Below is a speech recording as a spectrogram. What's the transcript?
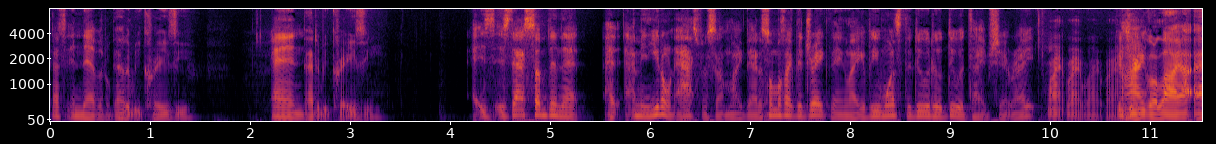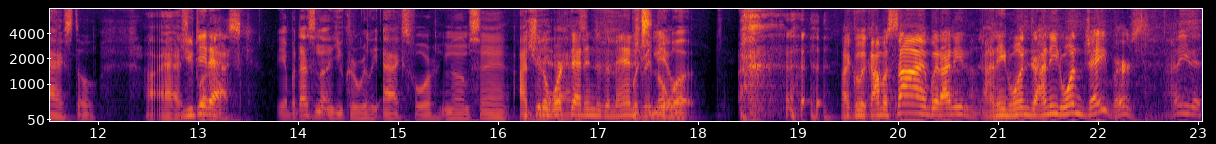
That's inevitable. that'd be crazy. And That'd be crazy. is is that something that I mean, you don't ask for something like that. It's almost like the Drake thing. Like if he wants to do it, he'll do it type shit, right? Right, right, right, right. I ain't gonna lie. I asked though. I asked. You did but- ask. Yeah, but that's nothing you could really ask for. You know what I'm saying? I should have worked that into the But management you know deal. what? Like, look, I'm a sign, but I need I need one I need one J verse. I need a,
